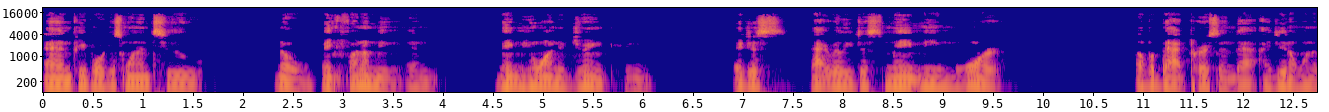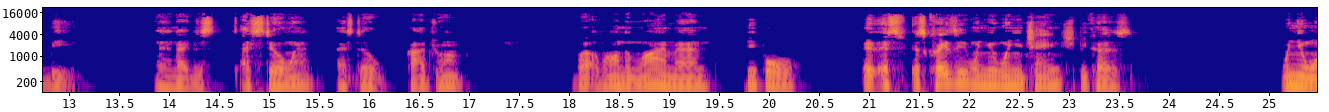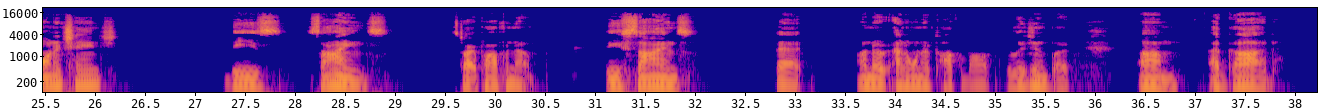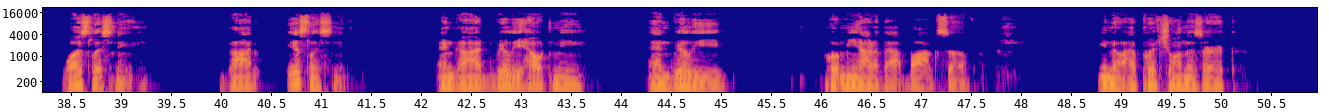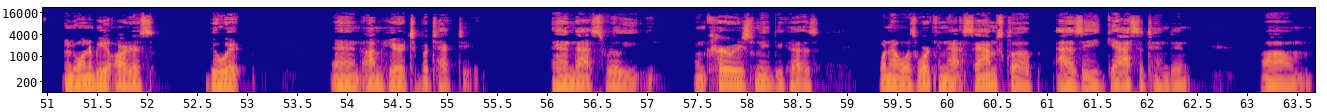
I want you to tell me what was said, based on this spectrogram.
And people just wanted to, you know, make fun of me and make me want to drink. And it just, that really just made me more of a bad person that I didn't want to be. And I just, I still went. I still got drunk. But along the line, man, people, it, it's it's crazy when you when you change because when you want to change, these signs start popping up. These signs that I know I don't want to talk about religion, but um, a God was listening. God is listening, and God really helped me and really put me out of that box of, you know, I put you on this earth. You want to be an artist, do it, and I'm here to protect you. And that's really encouraged me because when I was working at Sam's Club as a gas attendant, um,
